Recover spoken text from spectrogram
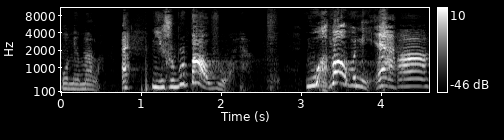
我明白了。哎，你是不是报复我呀？我报复你，啊，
